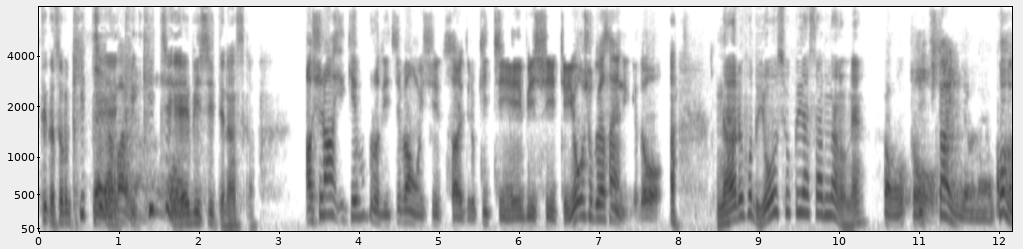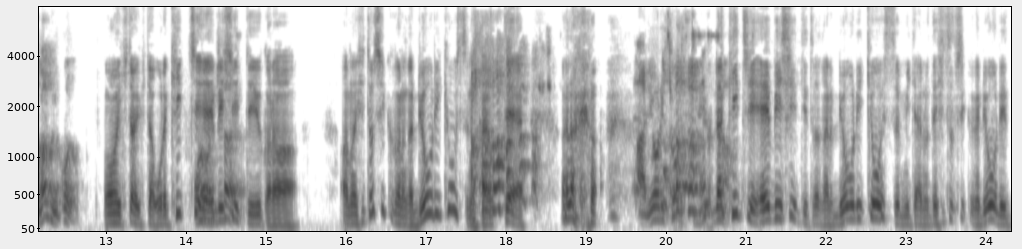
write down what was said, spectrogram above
ていうか、そのキッチン、キキッチン ABC って何すか？あ、知らん、池袋で一番美味しいとされてるキッチン ABC っていう洋食屋さんやねんけど、なるほど、洋食屋さんなのね。行きたいんだよね。今度学行こうよ。おい、行きたい行きたい。俺、キッチン ABC って言うから、あの、ひとしくがなんか料理教室に通って、あなんか、あ、料理教室ね。だキッチン ABC って言ってたから料理教室みたいので、ひとしくが料理、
